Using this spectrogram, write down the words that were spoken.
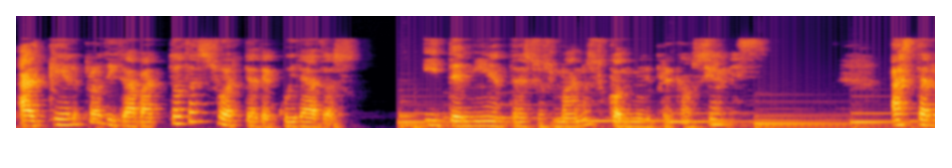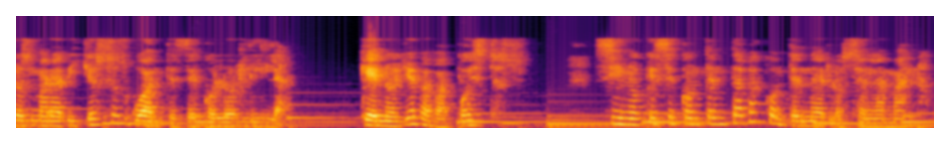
al que él prodigaba toda suerte de cuidados y tenía entre sus manos con mil precauciones, hasta los maravillosos guantes de color lila, que no llevaba puestos, sino que se contentaba con tenerlos en la mano.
